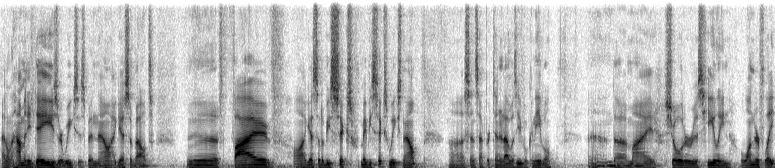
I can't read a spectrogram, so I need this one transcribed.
I don't know how many days or weeks it's been now. I guess about uh, five, well, I guess it'll be six, maybe six weeks now uh, since I pretended I was Evel Knievel. And uh, my shoulder is healing wonderfully.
